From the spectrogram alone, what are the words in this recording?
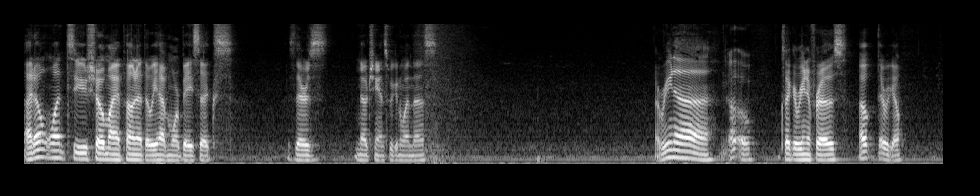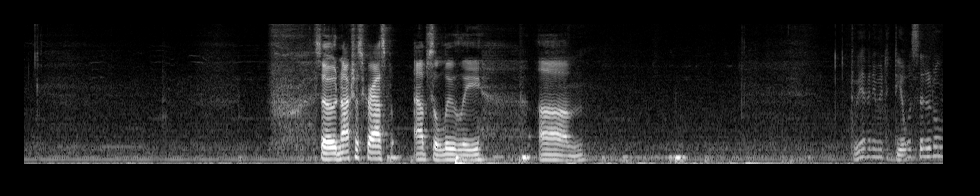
I don't want to show my opponent that we have more basics. Because there's no chance we can win this. Arena. Uh oh. Looks like Arena froze. Oh, there we go. So Noxious Grasp, absolutely. Um, Do we have any way to deal with Citadel?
